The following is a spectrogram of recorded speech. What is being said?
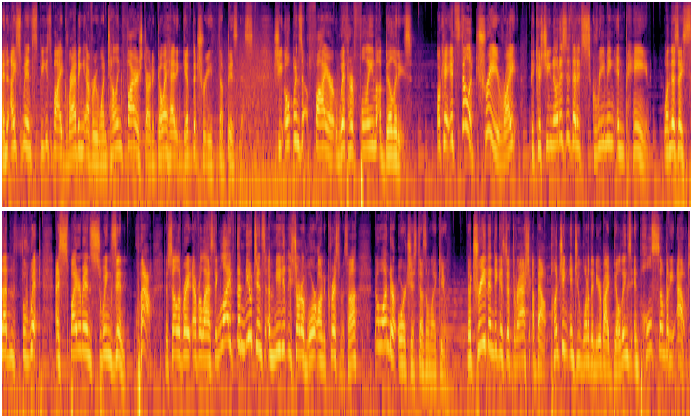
and Iceman speeds by, grabbing everyone, telling Firestar to go ahead and give the tree the business. She opens fire with her flame abilities. Okay, it's still a tree, right? Because she notices that it's screaming in pain when there's a sudden thwip as Spider Man swings in. Wow, to celebrate everlasting life, the mutants immediately start a war on Christmas, huh? No wonder Orchis doesn't like you. The tree then begins to thrash about, punching into one of the nearby buildings and pulls somebody out.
